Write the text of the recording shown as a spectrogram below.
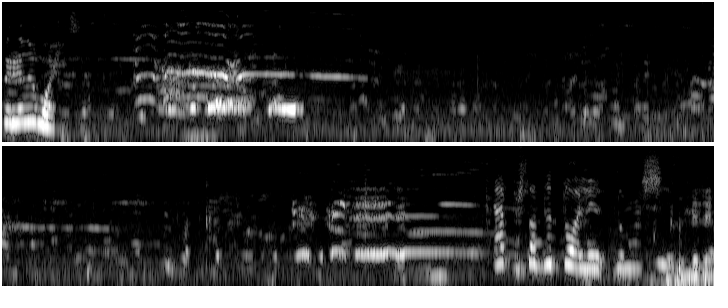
переливаються. Я пішла до Толі, до машини. Біжи.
